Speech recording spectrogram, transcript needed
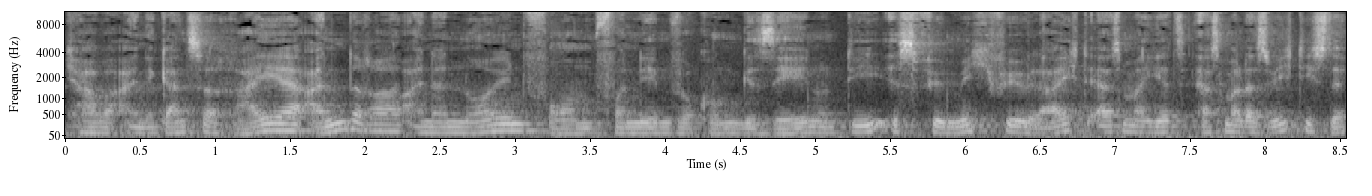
Ich habe eine ganze Reihe anderer einer neuen Form von Nebenwirkungen gesehen und die ist für mich vielleicht erstmal jetzt erstmal das Wichtigste,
